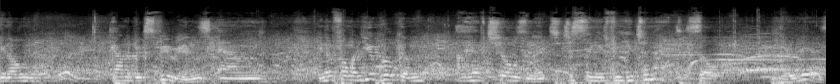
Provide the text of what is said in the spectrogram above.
you know, kind of experience and you know from a new broke 'em, I have chosen it to sing it for you tonight. So here it is.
